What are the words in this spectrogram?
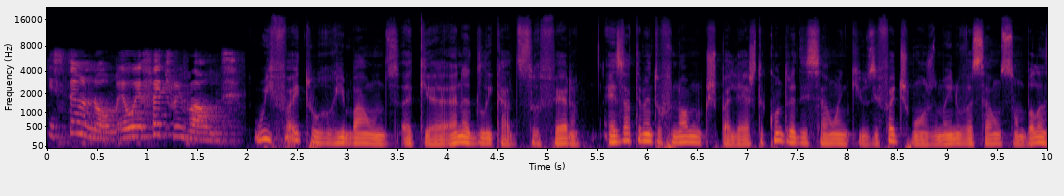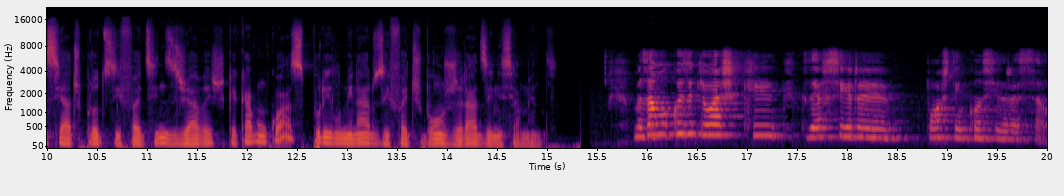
Isso tem um nome, é o efeito rebound. O efeito rebound a que a Ana Delicado se refere é exatamente o fenómeno que espelha esta contradição em que os efeitos bons de uma inovação são balanceados por outros efeitos indesejáveis que acabam quase por eliminar os efeitos bons gerados inicialmente. Mas há uma coisa que eu acho que, que deve ser uh, posta em consideração.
